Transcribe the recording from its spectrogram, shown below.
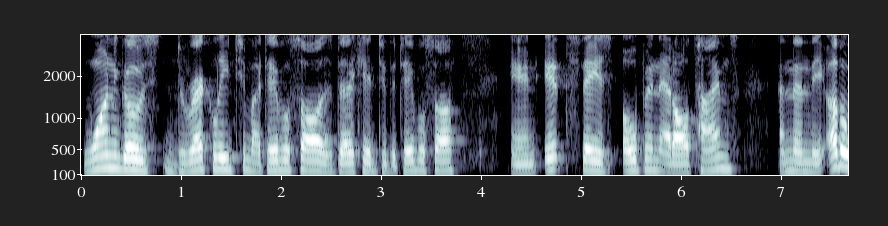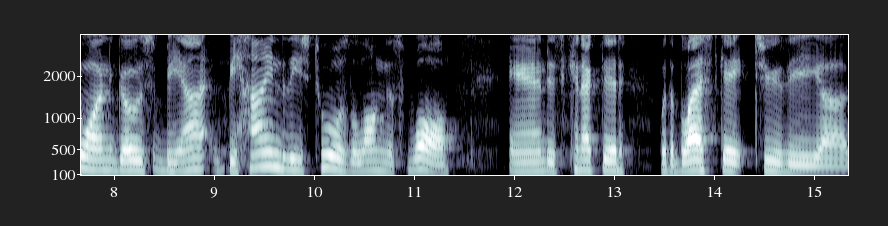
One goes directly to my table saw, is dedicated to the table saw, and it stays open at all times. And then the other one goes beyond, behind these tools along this wall and is connected with a blast gate to the uh,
